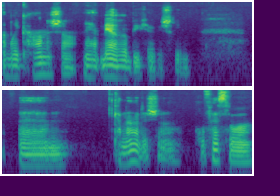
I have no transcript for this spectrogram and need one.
amerikanischer, ne, hat mehrere Bücher geschrieben. Ähm, kanadischer Professor,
